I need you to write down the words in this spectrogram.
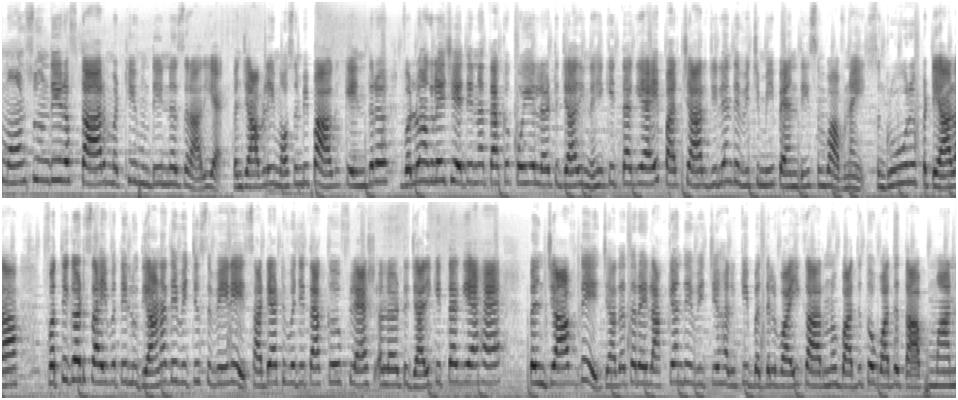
ਮੌਨਸੂਨ ਦੀ ਰਫ਼ਤਾਰ ਮੱਠੀ ਹੁੰਦੀ ਨਜ਼ਰ ਆ ਰਹੀ ਹੈ। ਪੰਜਾਬ ਲਈ ਮੌਸਮ ਵਿਭਾਗ ਕੇਂਦਰ ਵੱਲੋਂ ਅਗਲੇ 6 ਦਿਨਾਂ ਤੱਕ ਕੋਈ ਅਲਰਟ ਜਾਰੀ ਨਹੀਂ ਕੀਤਾ ਗਿਆ ਹੈ ਪਰ ਚਾਰ ਜ਼ਿਲ੍ਹਿਆਂ ਦੇ ਵਿੱਚ ਮੀਂਹ ਪੈਣ ਦੀ ਸੰਭਾਵਨਾ ਹੈ ਸੰਗਰੂਰ, ਪਟਿਆਲਾ, ਫਤਿਹਗੜ੍ਹ ਸਾਹਿਬ ਅਤੇ ਲੁਧਿਆਣਾ ਦੇ ਵਿੱਚ ਸਵੇਰੇ 8:30 ਵਜੇ ਤੱਕ ਫਲੈਸ਼ ਅਲਰਟ ਜਾਰੀ ਕੀਤਾ ਗਿਆ ਹੈ। ਪੰਜਾਬ ਦੇ ਜ਼ਿਆਦਾਤਰ ਇਲਾਕਿਆਂ ਦੇ ਵਿੱਚ ਹਲਕੀ ਬਦਲਵਾਈ ਕਾਰਨ ਵੱਧ ਤੋਂ ਵੱਧ ਤਾਪਮਾਨ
